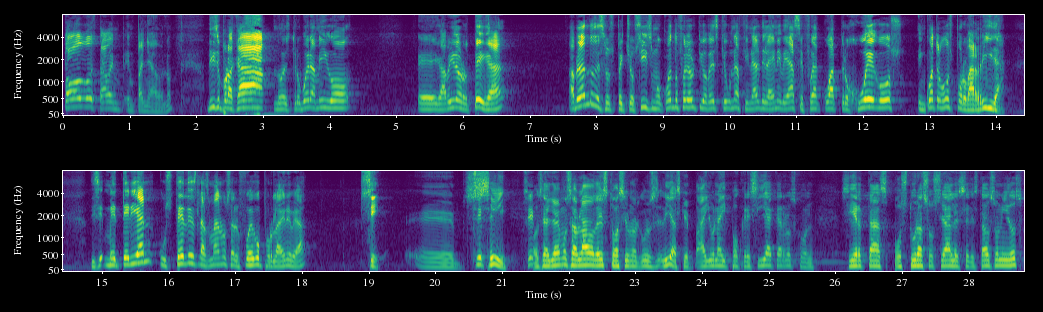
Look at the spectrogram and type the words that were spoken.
todo estaba em-, empañado, ¿no? Dice por acá nuestro buen amigo eh, Gabriel Ortega, Hablando de sospechosismo, ¿cuándo fue la última vez que una final de la NBA se fue a cuatro juegos, en cuatro juegos por barrida? Dice, ¿meterían ustedes las manos al fuego por la NBA? Sí. Eh, sí. sí. O sea, ya hemos hablado de esto hace unos algunos días, que hay una hipocresía, Carlos, con ciertas posturas sociales en Estados Unidos,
